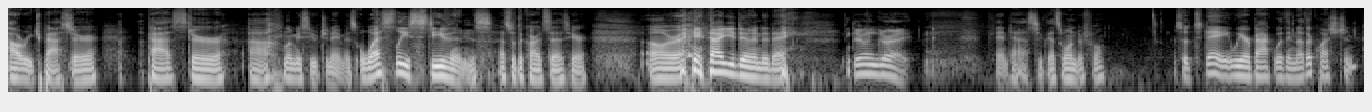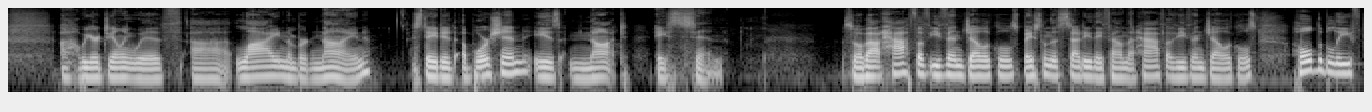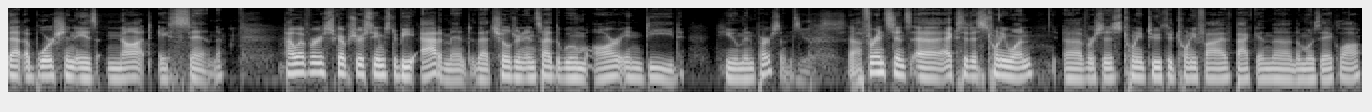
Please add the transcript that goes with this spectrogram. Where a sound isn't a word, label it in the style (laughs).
outreach pastor, Pastor, uh, let me see what your name is, Wesley Stephens. That's what the card says here. All right. (laughs) How you doing today? Doing great. Fantastic. That's wonderful. So today we are back with another question. Uh, we are dealing with uh, lie number nine, stated abortion is not a sin. So, about half of evangelicals, based on the study, they found that half of evangelicals hold the belief that abortion is not a sin. However, scripture seems to be adamant that children inside the womb are indeed human persons. Yes. Uh, for instance, uh, Exodus 21, uh, verses 22 through 25, back in the, the Mosaic Law.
